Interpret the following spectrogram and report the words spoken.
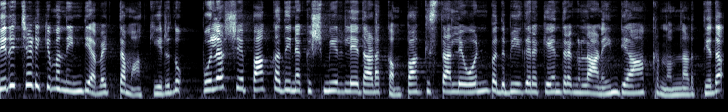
തിരിച്ചടിക്കുമെന്ന് ഇന്ത്യ വ്യക്തമാക്കിയിരുന്നു. പുലർച്ചെ പാക് അധീന കശ്മീരിലേതടക്കം പാകിസ്ഥാനിലെ ഒൻപത് ഭീകര കേന്ദ്രങ്ങളിലാണ് ഇന്ത്യ ആക്രമണം നടത്തിയത്.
